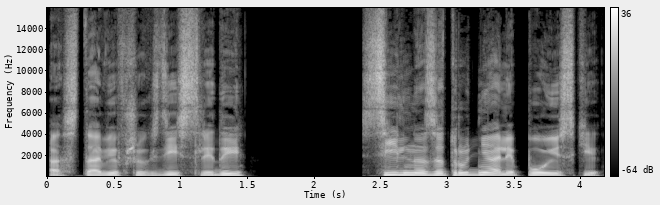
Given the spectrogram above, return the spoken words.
оставивших здесь следы, сильно затрудняли поиски,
